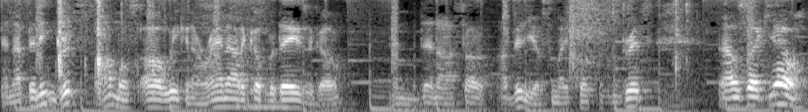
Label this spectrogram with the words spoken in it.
And I've been eating grits almost all week and I ran out a couple of days ago. And then I saw a video somebody posting some grits. And I was like, yo,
